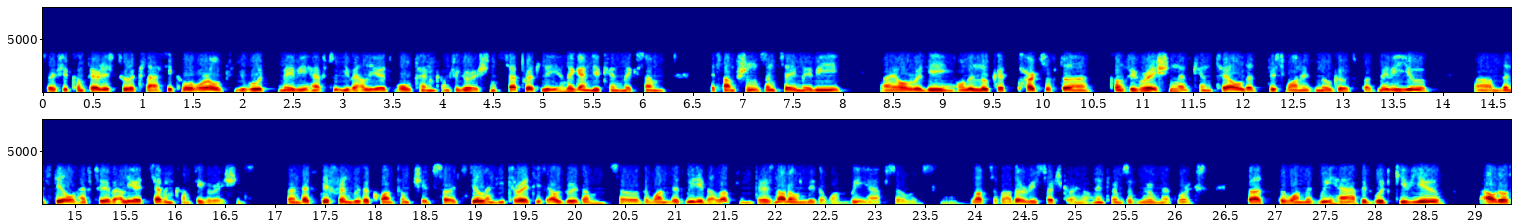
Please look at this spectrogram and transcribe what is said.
So if you compare this to the classical world, you would maybe have to evaluate all 10 configurations separately. And again, you can make some assumptions and say maybe I already only look at parts of the configuration and can tell that this one is no good. But maybe you um, then still have to evaluate seven configurations. And that's different with a quantum chip. So it's still an iterative algorithm. So the one that we developed, and there's not only the one we have, so lots of other research going on in terms of neural networks. But the one that we have, it would give you out of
